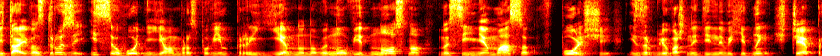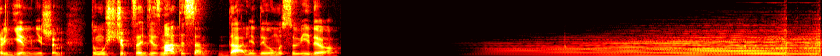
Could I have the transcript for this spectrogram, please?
Вітаю вас, друзі! І сьогодні я вам розповім приємну новину відносно носіння масок в Польщі і зроблю ваш недільний вихідний ще приємнішим. Тому щоб це дізнатися, далі дивимося відео.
